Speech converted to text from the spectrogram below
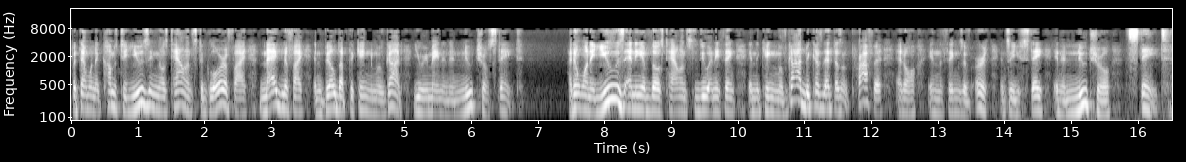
but then when it comes to using those talents to glorify, magnify, and build up the kingdom of God, you remain in a neutral state. I don't want to use any of those talents to do anything in the kingdom of God because that doesn't profit at all in the things of earth. And so you stay in a neutral state.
